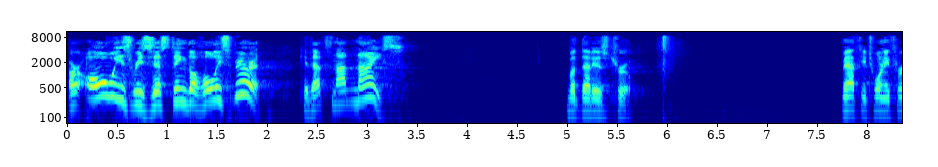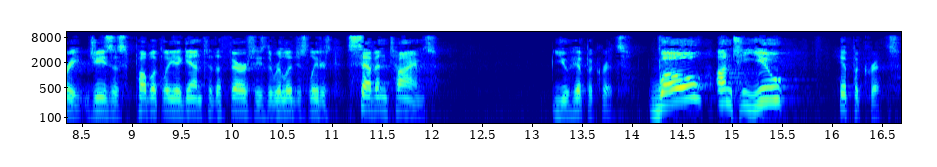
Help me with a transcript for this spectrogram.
are always resisting the Holy Spirit. Okay, that's not nice. But that is true. Matthew 23, Jesus publicly again to the Pharisees, the religious leaders, seven times. You hypocrites. Woe unto you, hypocrites.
